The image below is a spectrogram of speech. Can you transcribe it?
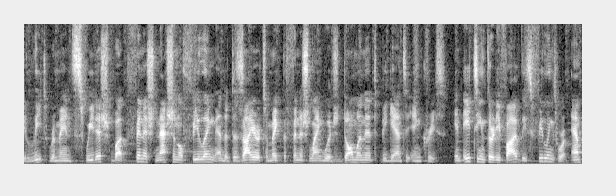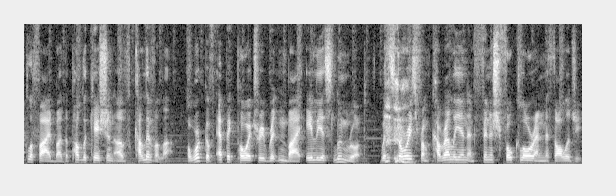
elite remained Swedish, but Finnish national feeling and a desire to make the Finnish language dominant began to increase. In 1835, these feelings were amplified by the publication of Kalevala, a work of epic poetry written by Elias Lönnrot, with stories from Karelian and Finnish folklore and mythology.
